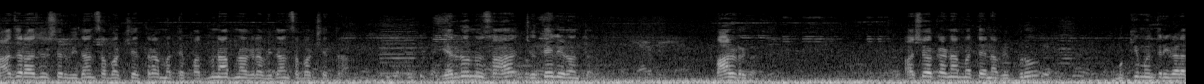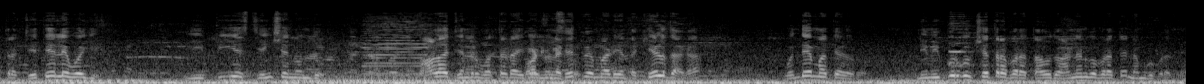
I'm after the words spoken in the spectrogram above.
ರಾಜರಾಜೇಶ್ವರಿ ವಿಧಾನಸಭಾ ಕ್ಷೇತ್ರ ಮತ್ತು ಪದ್ಮನಾಭನಗರ ವಿಧಾನಸಭಾ ಕ್ಷೇತ್ರ. ಎರಡೂ ಸಹ ಜೊತೆಯಲ್ಲಿರುವಂಥದ್ದು. ಬಾರ್ಡ್ರ್ಗಳು. ಅಶೋಕಣ್ಣ ಮತ್ತು ನಾವಿಬ್ಬರು ಮುಖ್ಯಮಂತ್ರಿಗಳ ಹತ್ರ ಜೊತೆಯಲ್ಲೇ ಹೋಗಿ ಈ ಪಿ ಎಸ್ ಜಂಕ್ಷನ್ ಒಂದು ಭಾಳ ಜನರು ಒತ್ತಡ ಇದೆ. ಸೇತುವೆ ಮಾಡಿ ಅಂತ ಕೇಳಿದಾಗ ಒಂದೇ ಮಾತು ಹೇಳೋರು ನಿಮ್ಮಿಬ್ಬರಿಗೂ ಕ್ಷೇತ್ರ ಬರುತ್ತೆ. ಹೌದು ಅಣ್ಣನಿಗೂ ಬರುತ್ತೆ ನಮಗೂ ಬರುತ್ತೆ.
